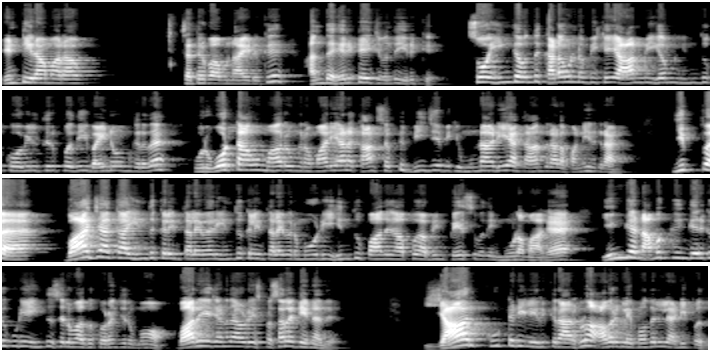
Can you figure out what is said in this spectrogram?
என் டி ராமாராவ் சந்திரபாபு நாயுடுக்கு அந்த ஹெரிட்டேஜ் வந்து இருக்குது ஸோ இங்கே வந்து கடவுள் நம்பிக்கை ஆன்மீகம் இந்து கோவில் திருப்பதி வைணவம்ங்கிறத ஒரு ஓட்டாவும் மாறுங்கிற மாதிரியான கான்செப்ட் பிஜேபிக்கு முன்னாடியே அங்கே ஆந்திராவில் பண்ணியிருக்கிறாங்க. இப்போ பாஜக இந்துக்களின் தலைவர் இந்துக்களின் தலைவர் மோடி இந்து பாதுகாப்பு அப்படின்னு பேசுவதன் மூலமாக எங்க நமக்கு இங்க இருக்கக்கூடிய இந்து செல்வாக்கு குறைஞ்சிருமோ? பாரதிய ஜனதாவுடைய ஸ்பெஷாலிட்டி என்னது? யார் கூட்டணியில் இருக்கிறார்களோ அவர்களை முதலில் அடிப்பது.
